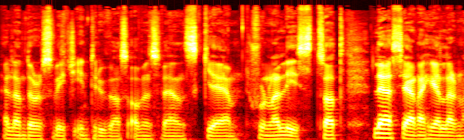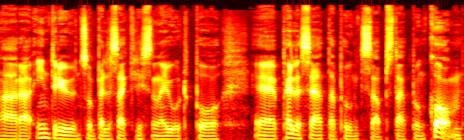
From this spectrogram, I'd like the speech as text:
Ellen Dersovich intervjuas av en svensk eh, journalist. Så att läs gärna hela den här intervjun som Pelle Zackrisson har gjort på pellez.substack.com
